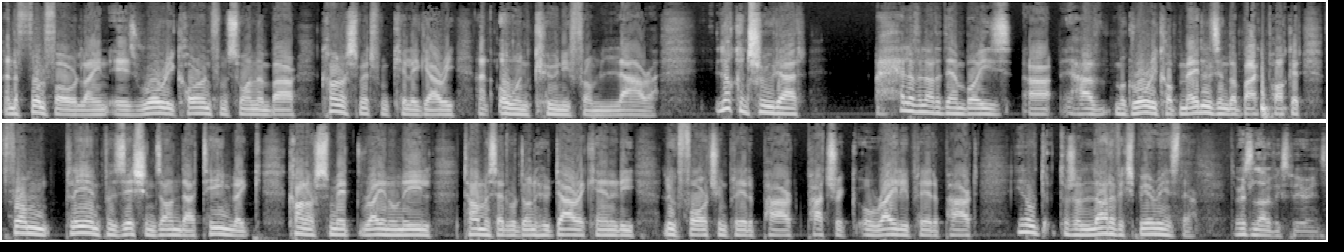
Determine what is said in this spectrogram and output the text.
And the full forward line is Rory Curran from Swanlinbar, Conor Smith from Killygarry and Owen Cooney from Laragh. Looking through that, a hell of a lot of them boys uh, have MacRory Cup medals in their back pocket from playing positions on that team, like Connor Smith, Ryan O'Neill, Thomas Edward Donoghue, Dara Kennedy, Luke Fortune played a part, Patrick O'Reilly played a part. You know, th- there's a lot of experience there. There is a lot of experience.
